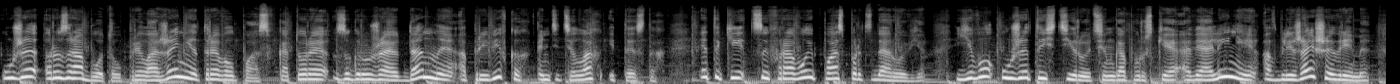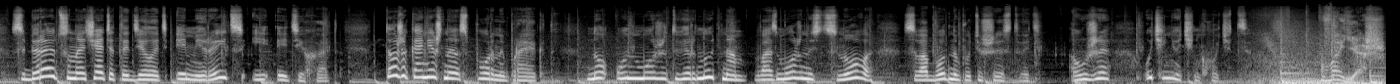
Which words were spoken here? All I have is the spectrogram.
уже разработал приложение Travel Pass, в которое загружают данные о прививках, антителах и тестах. Этакий цифровой паспорт здоровья. Его уже тестируют сингапурские авиалинии, а в ближайшее время собираются начать это делать Emirates и Etihad. Тоже, конечно, спорный проект, но он может вернуть нам возможность снова свободно путешествовать а уже очень-очень хочется. «Вояж»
